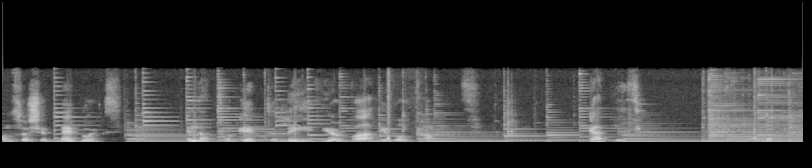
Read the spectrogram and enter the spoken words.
on social networks. And don't forget to leave your valuable comments. God bless you.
